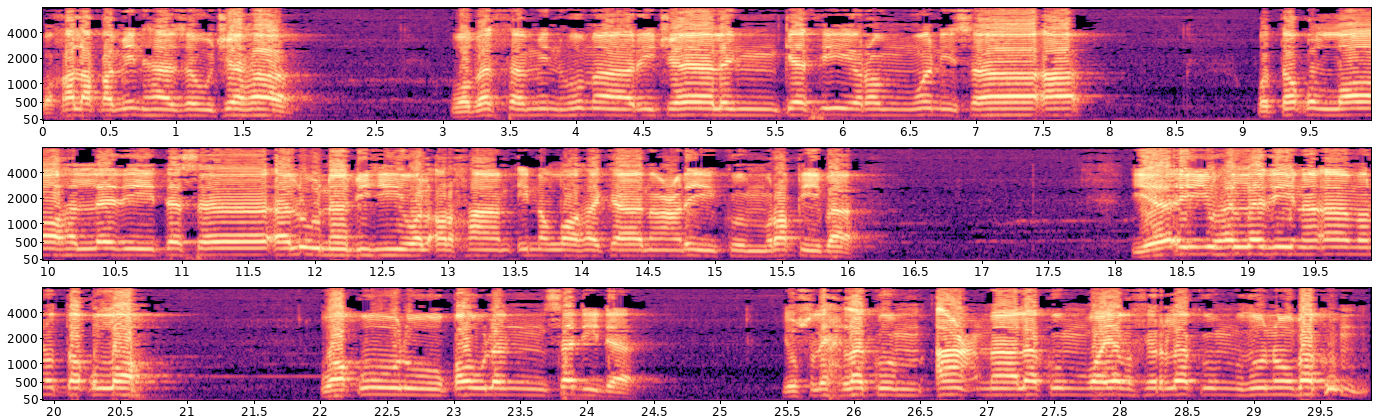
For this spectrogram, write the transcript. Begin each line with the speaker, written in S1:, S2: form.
S1: وخلق منها زوجها وبث منهما رجالا كثيرا ونساء واتقوا الله الذي تساءلون به والأرحام إن الله كان عليكم رقيبا يا أيها الذين آمنوا اتقوا الله وقولوا قولا سديدا يصلح لكم أعمالكم ويغفر لكم ذنوبكم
